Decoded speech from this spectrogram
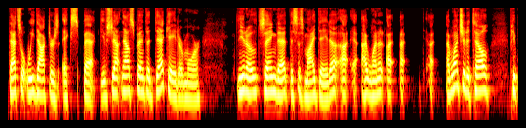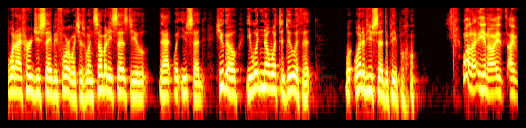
That's what we doctors expect. You've now spent a decade or more, you know, saying that this is my data. I, I want it. I, I, I want you to tell people what I've heard you say before, which is when somebody says to you that what you said, Hugo, you wouldn't know what to do with it. What, what have you said to people? Well, you know, I, have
